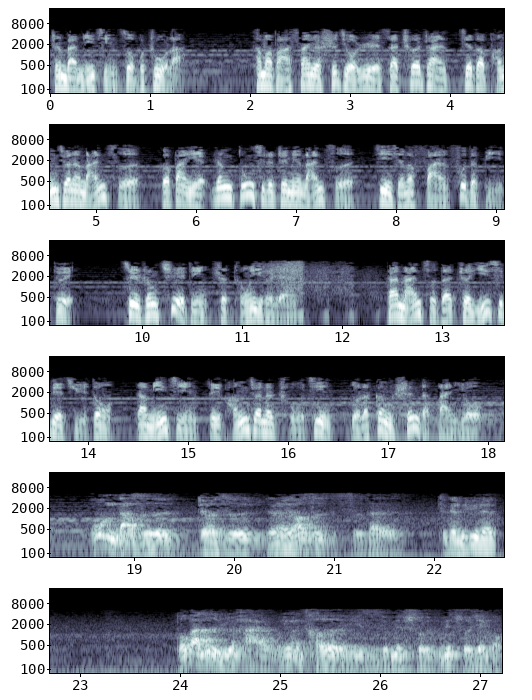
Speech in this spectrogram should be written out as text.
侦办民警坐不住了。他们把三月十九日在车站接到彭娟的男子和半夜扔东西的这名男子进行了反复的比对，最终确定是同一个人。该男子的这一系列举动，让民警对彭娟的处境有了更深的担忧。我们当时就是认为他是是在这个女的，多半都是遇害了，因为后头一直就没出没出现过。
